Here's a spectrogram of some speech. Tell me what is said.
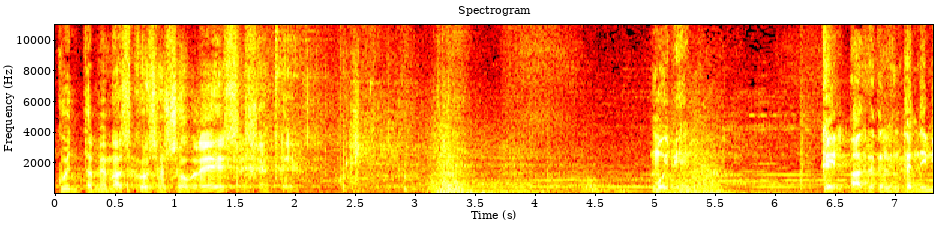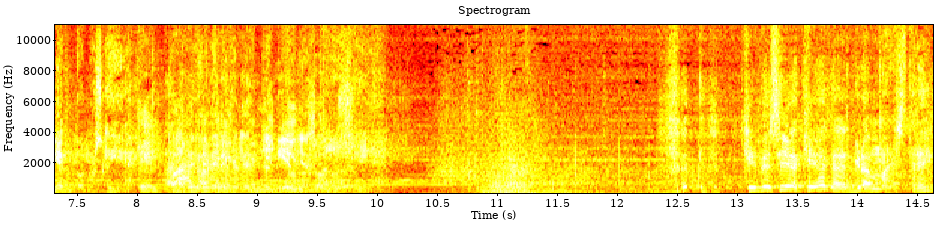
Cuéntame más cosas sobre ese jefe. Muy bien. Que el padre del entendimiento nos guíe. el padre del entendimiento nos guíe. ¿Qué desea que haga, gran maestre?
